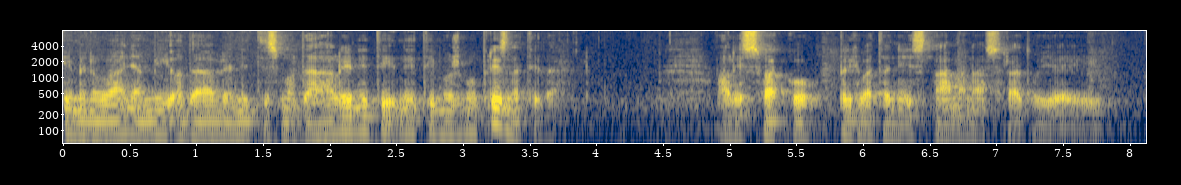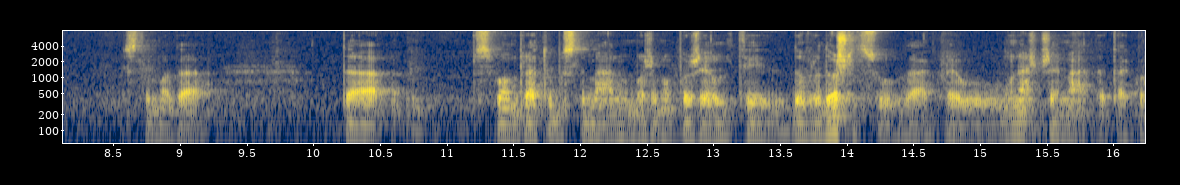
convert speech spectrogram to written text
imenovanja mi odavle niti smo dali, niti, niti možemo priznati da. Ali svako prihvatanje islama nas raduje i mislimo da, da svom bratu muslimanu možemo poželiti dobrodošlicu dakle, u, u naš džemat, da tako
